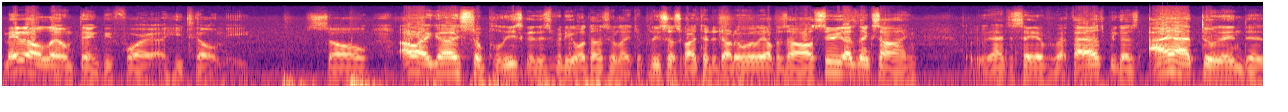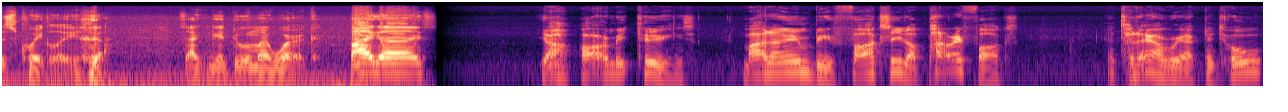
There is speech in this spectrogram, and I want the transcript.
maybe I'll let him think before uh, he tell me. So, alright guys, so please give this video a thumbs up later. Please subscribe to the channel, it really helps us out. I'll see you guys next time. So we had to say it fast because I had to end this quickly. so I can get doing my work. Bye guys! Yeah, army teens. My name be Foxy the Pirate Fox. And today I'm reacting to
